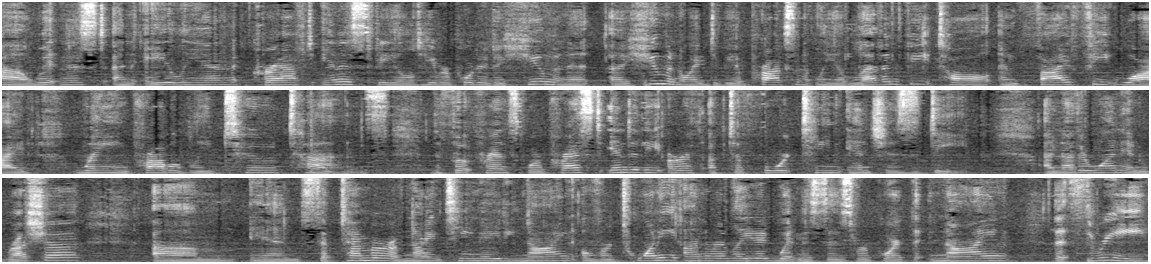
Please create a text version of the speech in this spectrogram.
uh, witnessed an alien craft in his field. He reported a, human, a humanoid to be approximately 11 feet tall and 5 feet wide, weighing probably 2 tons. The footprints were pressed into the earth up to 14 inches deep. Another one in Russia, um, in September of 1989, over 20 unrelated witnesses report that nine, that three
